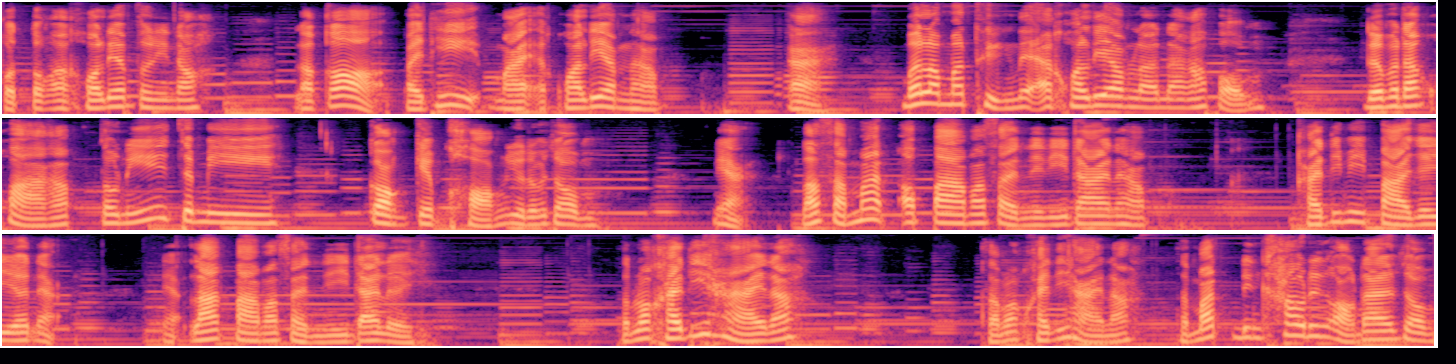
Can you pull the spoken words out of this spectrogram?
กดตรงอะควาเรียมตัวนี้เนาะแล้วก็ไปที่ My Aquarium นะครับอะเมื่อเรามาถึงในอะควาเรียมแล้วนะครับผม เดินมาทางขวาครับ ตรงนี้จะมี กล่องเก็บของอยู่ท่านผู้ชม เนี่ย เราสามารถเอาปลามาใส่ในนี้ได้นะครับ ใครที่มีปลาเยอะๆเนี่ย เนี่ยลากปลามาใส่ในนี้ได้เลยสำหรับใครที่หายนะสำหรับใครที่หายนะ สามารถดึงเข้าดึงออกได้ท่านผู้ชม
